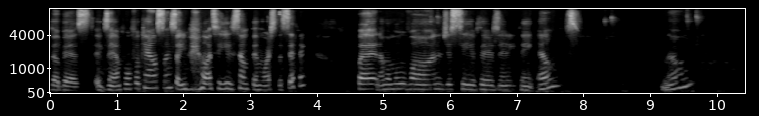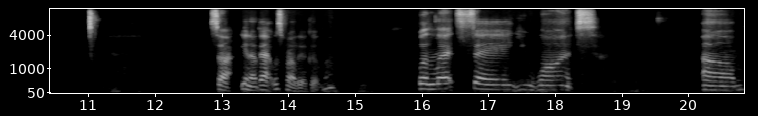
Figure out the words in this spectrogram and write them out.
the best example for counseling. So you may want to use something more specific, but I'm gonna move on and just see if there's anything else. No. So, you know, that was probably a good one. But let's say you want, um,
